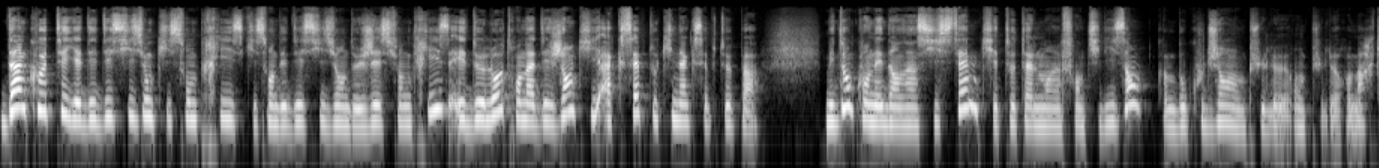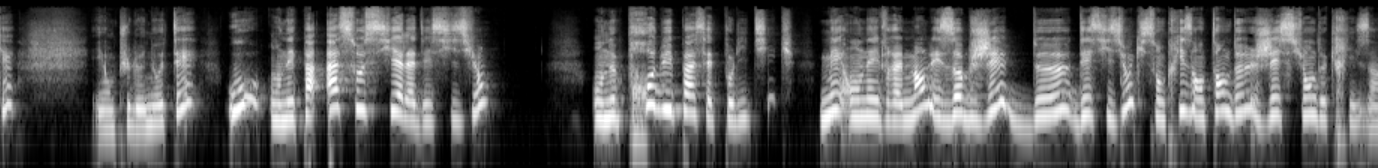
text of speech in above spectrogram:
d'un côté, il y a des décisions qui sont prises, qui sont des décisions de gestion de crise, et de l'autre, on a des gens qui acceptent ou qui n'acceptent pas. Mais donc, on est dans un système qui est totalement infantilisant, comme beaucoup de gens ont pu le, remarquer et ont pu le noter, où on n'est pas associé à la décision, on ne produit pas cette politique, mais on est vraiment les objets de décisions qui sont prises en temps de gestion de crise.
